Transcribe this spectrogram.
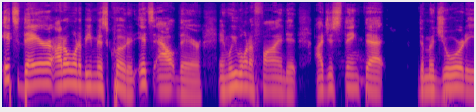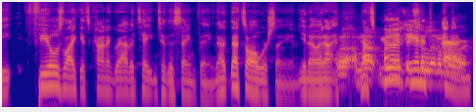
it's there i don't want to be misquoted it's out there and we want to find it i just think that the majority feels like it's kind of gravitating to the same thing that that's all we're saying you know and i Well, that's my good music's and a little bad. more.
